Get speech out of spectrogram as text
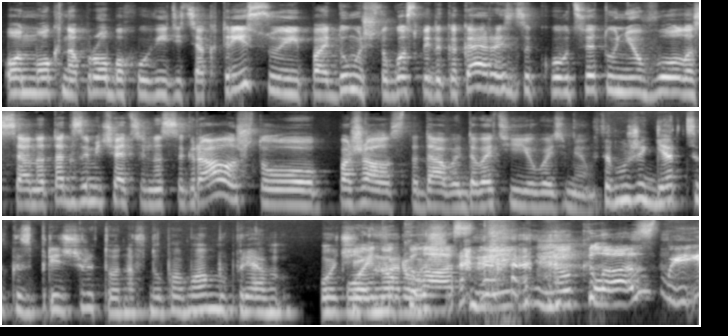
он мог на пробах увидеть актрису и подумать, что, господи, какая разница, какого цвета у нее волосы, она так замечательно сыграла, что, пожалуйста, давай, давайте ее возьмем. К тому же герцог из Бриджертонов, ну, по-моему, прям очень Ой, ну классный, ну классный.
